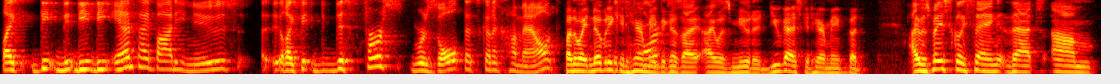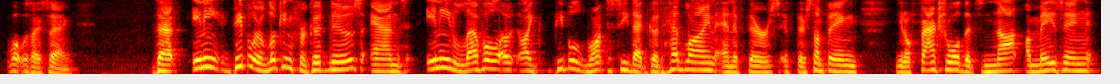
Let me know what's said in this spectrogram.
Like the, the, the, the antibody news like the, this first result that's going to come out By the way, nobody could hear me hard because I, I was muted. You guys could hear me, but I was basically saying that, um, what was I saying? That any, people are looking for good news and any level of, like, people want to see that good headline. And if there's, if there's something, you know, factual that's not amazing,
